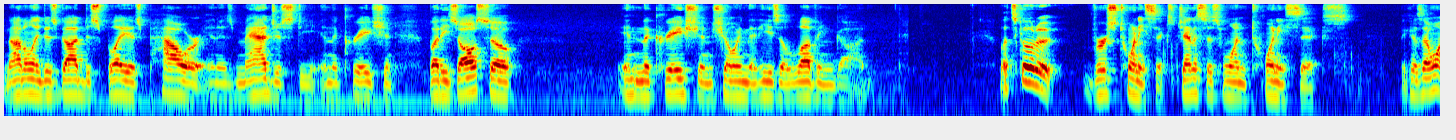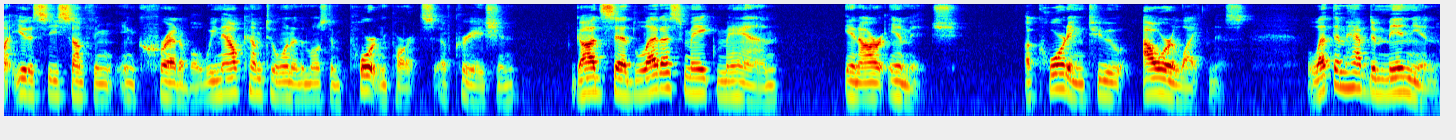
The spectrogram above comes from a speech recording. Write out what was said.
not only does God display His power and His majesty in the creation, but He's also in the creation showing that He's a loving God. Let's go to verse 26, Genesis 1 26, because I want you to see something incredible. We now come to one of the most important parts of creation. God said, Let us make man in our image, according to our likeness. Let them have dominion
